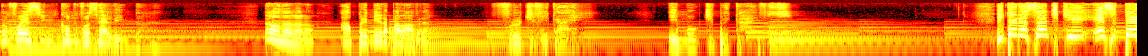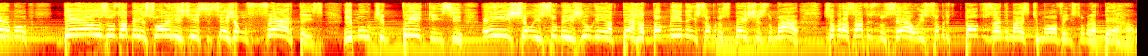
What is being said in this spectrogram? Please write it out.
não foi assim, como você é lindo. Não, não, não, não. A primeira palavra, frutificai e multiplicai-vos. Interessante que esse termo, Deus os abençoou e lhes disse: sejam férteis e multipliquem-se, encham e subjuguem a terra, dominem sobre os peixes do mar, sobre as aves do céu e sobre todos os animais que movem sobre a terra.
